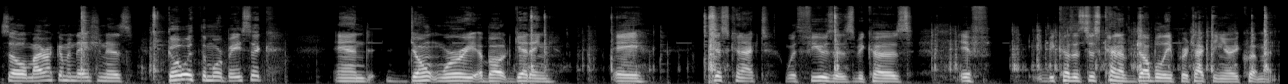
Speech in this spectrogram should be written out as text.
So my recommendation is go with the more basic and don't worry about getting a disconnect with fuses because if because it's just kind of doubly protecting your equipment.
